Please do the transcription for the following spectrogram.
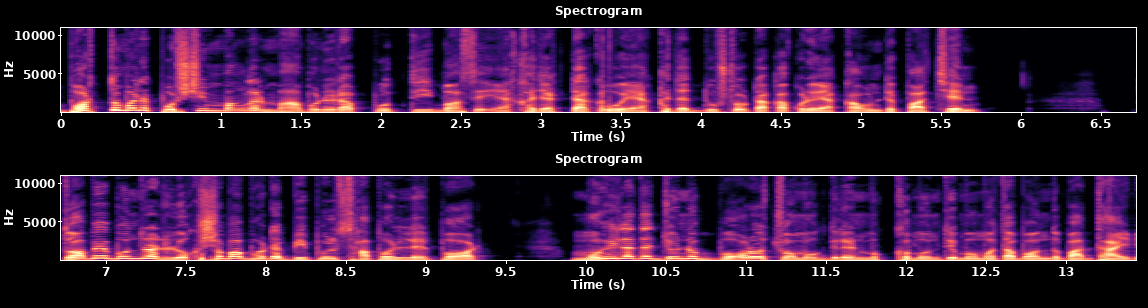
বর্তমানে পশ্চিমবাংলার মা বোনেরা প্রতি মাসে এক হাজার টাকা ও এক হাজার দুশো টাকা করে অ্যাকাউন্টে পাচ্ছেন। তবে বন্ধুরা লোকসভা ভোটে বিপুল সাফল্যের পর মহিলাদের জন্য বড় চমক দিলেন মুখ্যমন্ত্রী মমতা বন্দ্যোপাধ্যায়।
